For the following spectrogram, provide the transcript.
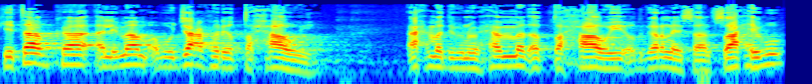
kitaabka alimaam abu jacfar aaxaawi axmed ibn muxamed aaxaawi ood garanaysaan saaxibu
